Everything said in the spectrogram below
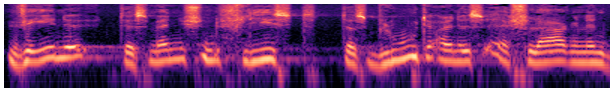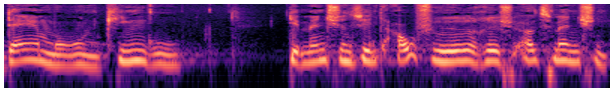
Vene des Menschen fließt das Blut eines erschlagenen Dämon, Kingu. Die Menschen sind aufrührerisch als Menschen.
